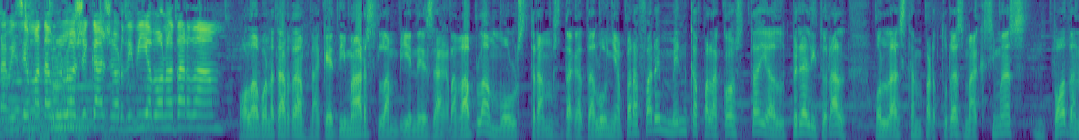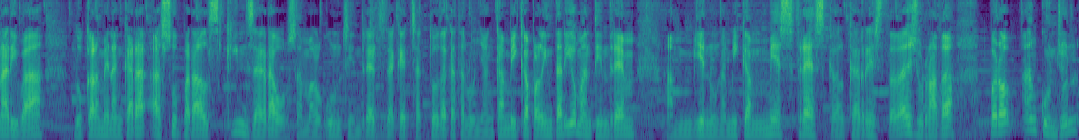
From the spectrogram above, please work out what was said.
Previsió meteorològica, Jordi Via, bona tarda. Hola, bona tarda. Aquest dimarts l'ambient és agradable a molts trams de Catalunya, preferentment cap a la costa i al prelitoral, on les temperatures màximes poden arribar localment encara a superar els 15 graus amb alguns indrets d'aquest sector de Catalunya. En canvi, cap a l'interior mantindrem ambient una mica més fresc el que resta de jornada, però en conjunt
